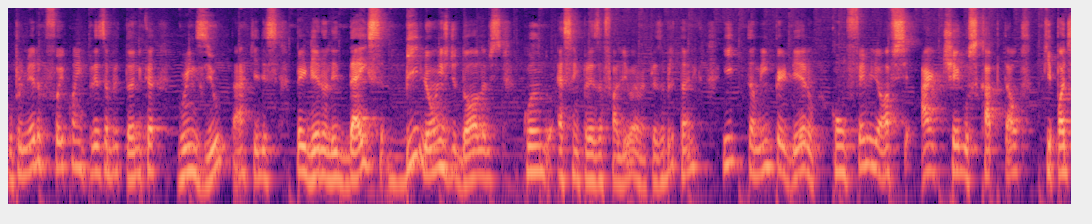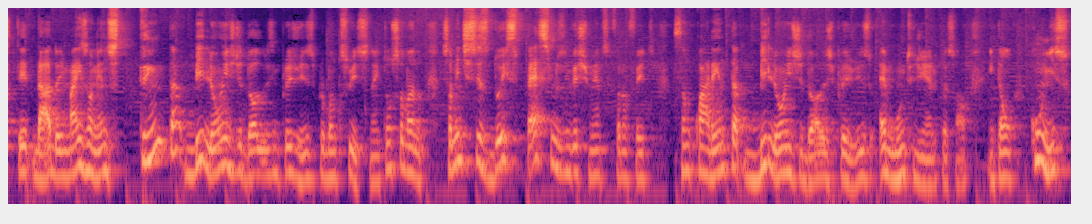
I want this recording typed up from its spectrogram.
O primeiro foi com a empresa britânica Greensill, tá? que eles perderam ali 10 bilhões de dólares quando essa empresa faliu, era uma empresa britânica, e também perderam com o Family Office Archegos Capital, que pode ter dado aí mais ou menos 30 bilhões de dólares em prejuízo para o Banco Suíço. Né? Então, somando somente esses dois péssimos investimentos que foram feitos, são 40 bilhões de dólares de prejuízo. É muito dinheiro, pessoal. Então, com isso,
